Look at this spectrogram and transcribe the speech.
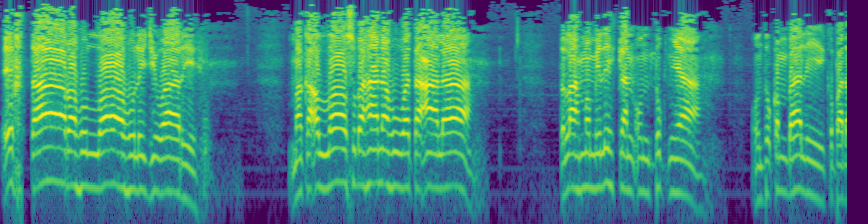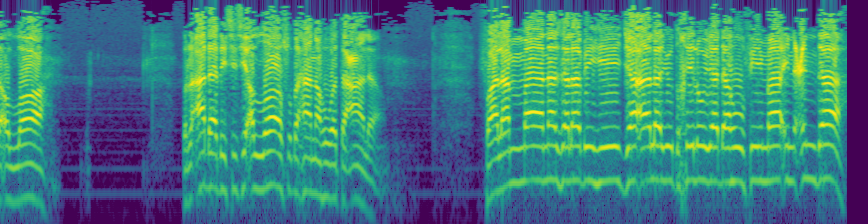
ikhtarahu Allah lijiwarih maka Allah Subhanahu wa taala telah memilihkan untuknya untuk kembali kepada Allah berada di sisi Allah Subhanahu wa taala. Falamma nazala bihi ja'ala yudkhilu yadahu fi ma'in 'indah.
